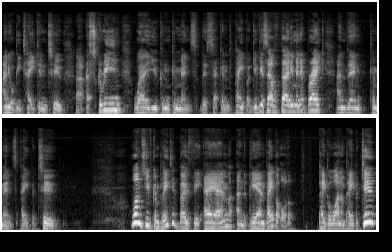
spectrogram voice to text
and you'll be taken to uh, a screen where you can commence the second paper. Give yourself a 30 minute break and then commence paper two. Once you've completed both the AM and the PM paper, or the paper one and paper two,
